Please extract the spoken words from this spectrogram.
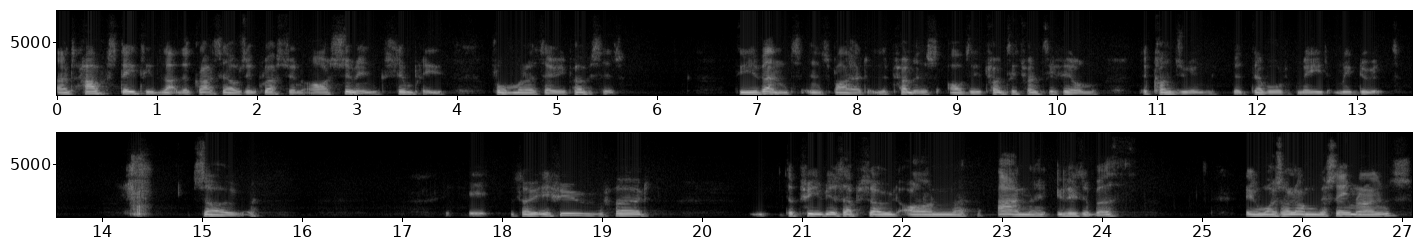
and have stated that the Glatzels in question are suing simply for monetary purposes. The event inspired the premise of the 2020 film The Conjuring The Devil Made Me Do It. So, it, so if you've heard the previous episode on Anne Elizabeth, it was along the same lines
